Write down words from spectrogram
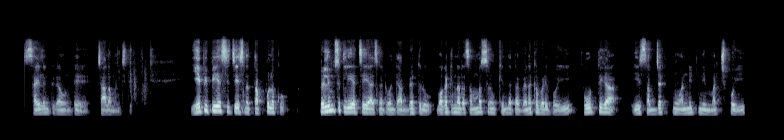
సైలెంట్గా ఉంటే చాలా మంచిది. ఏపీఎస్సి చేసిన తప్పులకు ప్రిలిమ్స్ క్లియర్ చేయాల్సినటువంటి అభ్యర్థులు ఒకటిన్నర సంవత్సరం కిందట వెనకబడిపోయి పూర్తిగా ఈ సబ్జెక్ట్ను అన్నిటినీ మర్చిపోయి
